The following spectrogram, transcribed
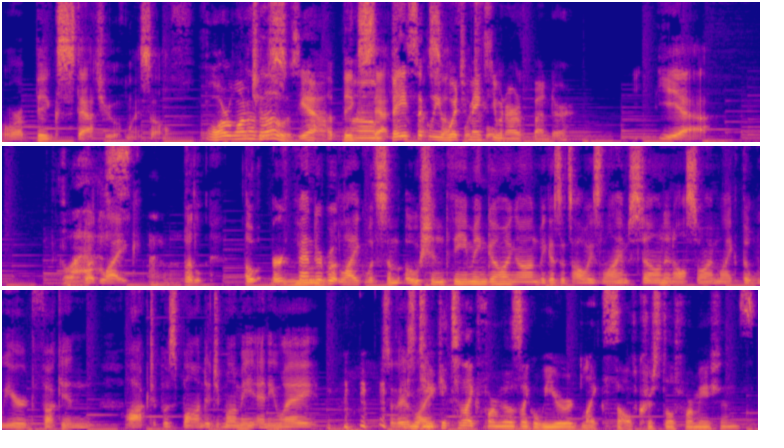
Or a big statue of myself. or one of those. Yeah, a big Um, statue of Basically, myself, which which makes you will- an earthbender. Yeah. Glass. But, like- I don't know. But oh, Earthbender, but like with some ocean theming going on because it's always limestone, and also I'm like the weird fucking octopus bondage mummy anyway. So there's and do you get to like form those like weird like salt crystal formations?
